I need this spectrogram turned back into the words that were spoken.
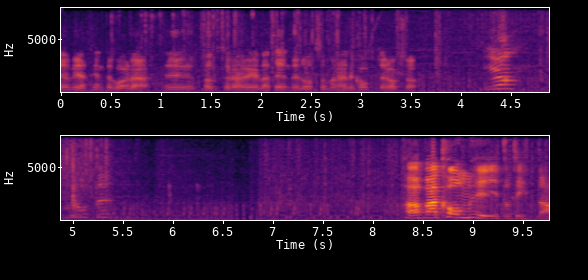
Jag vet inte vad det är. Det är fötter här hela tiden. Det låter som en helikopter också. Ja, det låter... Pappa kom hit och titta.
